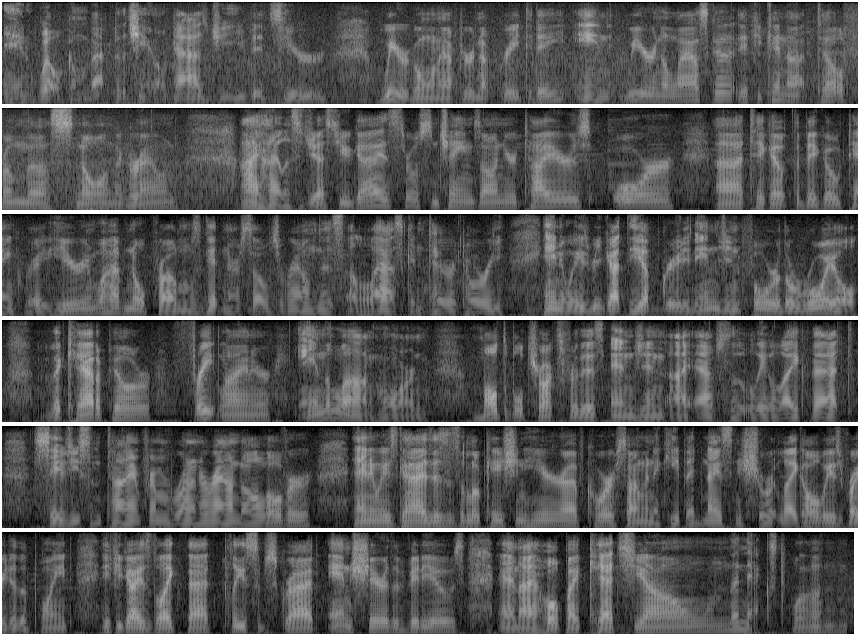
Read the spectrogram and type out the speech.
And welcome back to the channel guys, G-Vids here. We are going after an upgrade today and we are in Alaska. If you cannot tell from the snow on the ground, I highly suggest you guys throw some chains on your tires or uh, take out the big old tank right here and we'll have no problems getting ourselves around this Alaskan territory. Anyways, we got the upgraded engine for the Royal, the Caterpillar Freightliner, and the Longhorn. Multiple trucks for this engine. I absolutely like that. Saves you some time from running around all over. Anyways, guys, this is the location here. Of course, I'm going to keep it nice and short like always, right to the point. If you guys like that, please subscribe and share the videos. And I hope I catch you on the next one.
